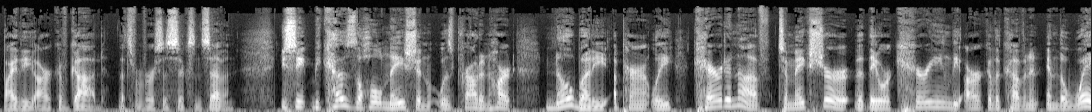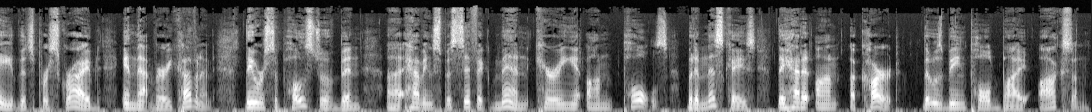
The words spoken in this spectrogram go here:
by the ark of God. That's from verses 6 and 7. You see, because the whole nation was proud in heart, nobody apparently cared enough to make sure that they were carrying the ark of the covenant in the way that's prescribed in that very covenant. They were supposed to have been uh, having specific men carrying it on poles, but in this case, they had it on a cart that was being pulled by oxen.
